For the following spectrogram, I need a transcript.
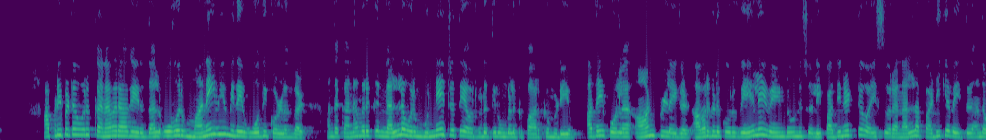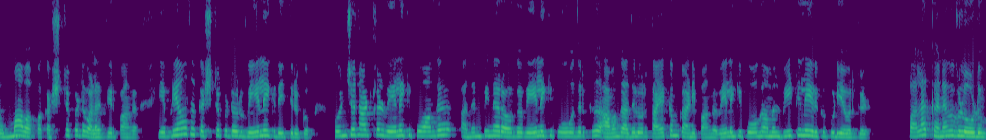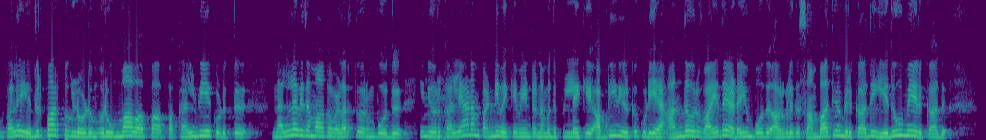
அப்படிப்பட்ட ஒரு கணவராக இருந்தால் ஒவ்வொரு மனைவியும் இதை ஓதிக்கொள்ளுங்கள் அந்த கணவருக்கு நல்ல ஒரு முன்னேற்றத்தை அவர்களிடத்தில் உங்களுக்கு பார்க்க முடியும். அதே போல் ஆண் பிள்ளைகள் அவர்களுக்கு ஒரு வேலை வேண்டும்னு சொல்லி பதினெட்டு வயசு வரை நல்லா படிக்க வைத்து அந்த உமா அப்பா கஷ்டப்பட்டு வளர்த்திருப்பாங்க. எப்படியாவது கஷ்டப்பட்டு ஒரு வேலை கிடைத்திருக்கும். கொஞ்ச நாட்கள் வேலைக்கு போவாங்க. அதன் பின்னர் அவங்க வேலைக்கு போவதற்கு அவங்க அதில் ஒரு தயக்கம் காணிப்பாங்க. வேலைக்கு போகாமல் வீட்டிலே இருக்கக்கூடியவர்கள். பல கனவுகளோடும் பல எதிர்பார்ப்புகளோடும் ஒரு உம்மா வாப்பா அப்பா கல்வியை கொடுத்து நல்ல விதமாக வளர்த்து வரும்போது இனி ஒரு கல்யாணம் பண்ணி வைக்க வேண்டும் நமது பிள்ளைக்கு அப்படின்னு இருக்கக்கூடிய அந்த ஒரு வயதை அடையும் போது அவர்களுக்கு சம்பாத்தியம் இருக்காது எதுவுமே இருக்காது.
